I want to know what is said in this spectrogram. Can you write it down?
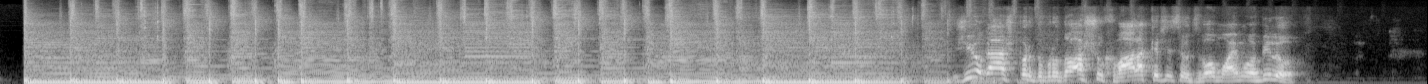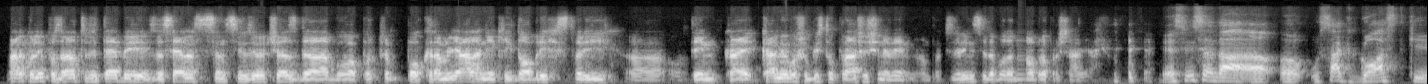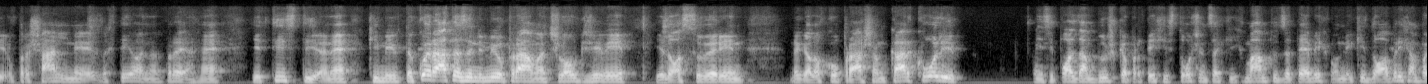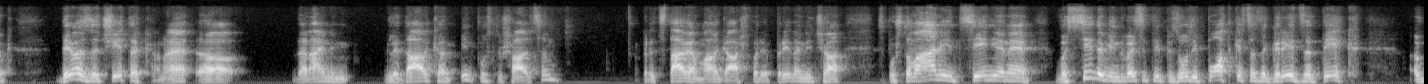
Živijo, Gašpr, dobrodošel, hvala, ker si se odzval mojemu vabilu. Marko, lepo zdrav tudi tebi. Z veseljem sem si vzel čas, da bova pokramljala nekaj dobrih stvari uh, o tem, kaj, kaj me boš v bistvu vprašal, še ne vem. No? Ampak želim si, da bodo dobro vprašanja. Jaz mislim, da uh, uh, vsak gost, ki vprašanje ne zahteva naprej, ne, je tisti, ne, ki mi tako rata zanimiv, pravi človek, že ve, je dosti suveren, da ga lahko vprašam karkoli in si pol dam duška pri teh istočnicah, ki jih imam tudi za tebe, imam nekaj dobrih, ampak deva začetek, ne, uh, da najnim gledalkam in poslušalcem predstavljam mal Gašporja Predaniča. Spoštovani in cenjene, v 27. epizodi podcasta za Gred za tek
